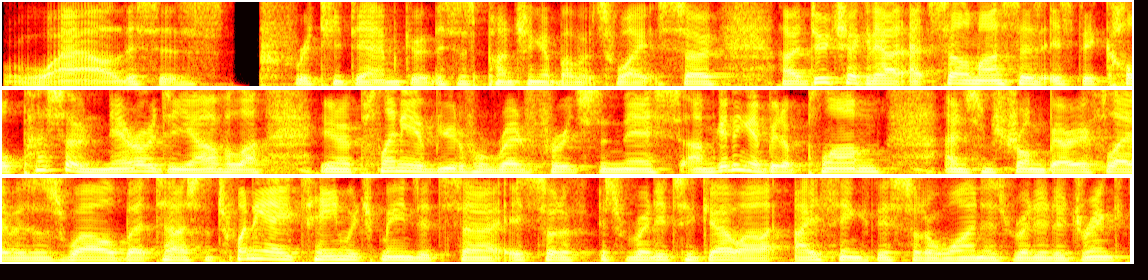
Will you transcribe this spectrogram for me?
"Wow, this is pretty damn good. This is punching above its weight. So uh, do check it out at Cellarmasters. It's the Colpasso Nero d'Avola. You know, plenty of beautiful red fruits in this. I'm getting a bit of plum and some strong berry flavors as well. But uh, it's the 2018, which means it's uh, it's sort of it's ready to go. I, I, think this sort of wine is ready to drink.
